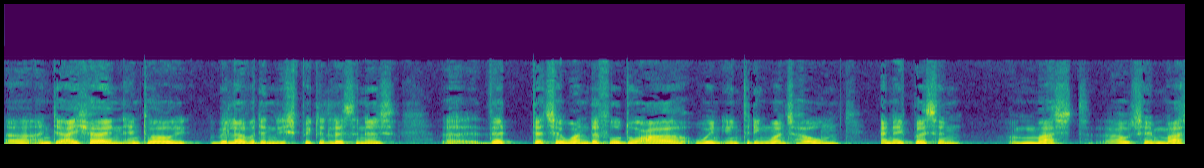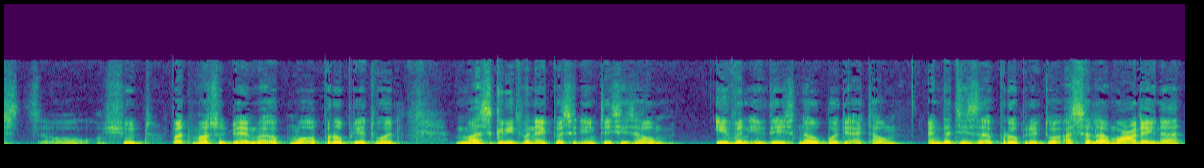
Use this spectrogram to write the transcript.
Uh, and to Aisha and, and to our beloved and respected listeners, uh, that that's a wonderful dua when entering one's home, and a person must, I would say must or should, but must would be a more, appropriate word, must greet when a person enters his home, even if there is nobody at home. And that is the appropriate dua. Assalamu alayna,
